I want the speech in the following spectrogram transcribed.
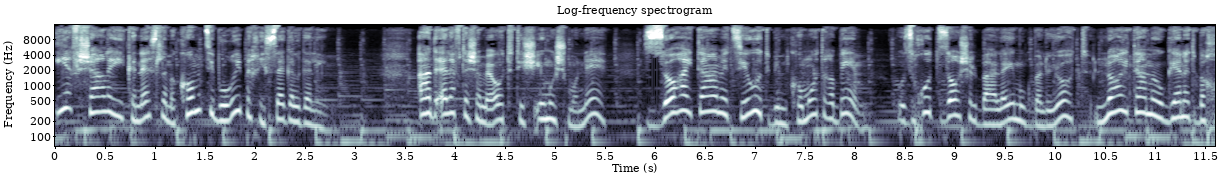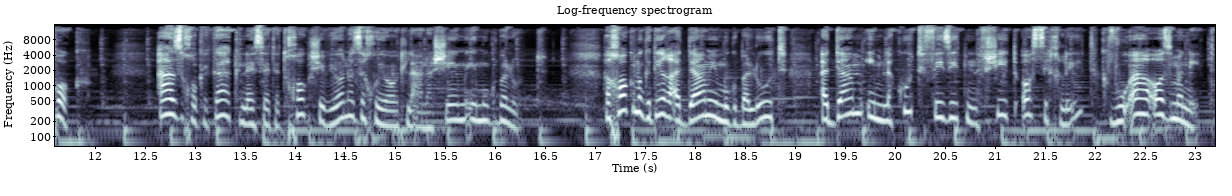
אי אפשר להיכנס למקום ציבורי בכיסא גלגלים. עד 1998 זו הייתה המציאות במקומות רבים, וזכות זו של בעלי מוגבלויות לא הייתה מעוגנת בחוק. אז חוקקה הכנסת את חוק שוויון הזכויות לאנשים עם מוגבלות. החוק מגדיר אדם עם מוגבלות, אדם עם לקות פיזית, נפשית או שכלית, קבועה או זמנית,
